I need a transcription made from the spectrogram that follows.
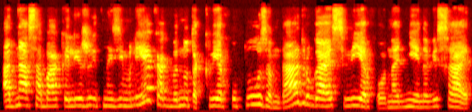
одна собака лежит на земле, как бы, ну, так, кверху пузом, да, другая сверху, над ней нависает,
